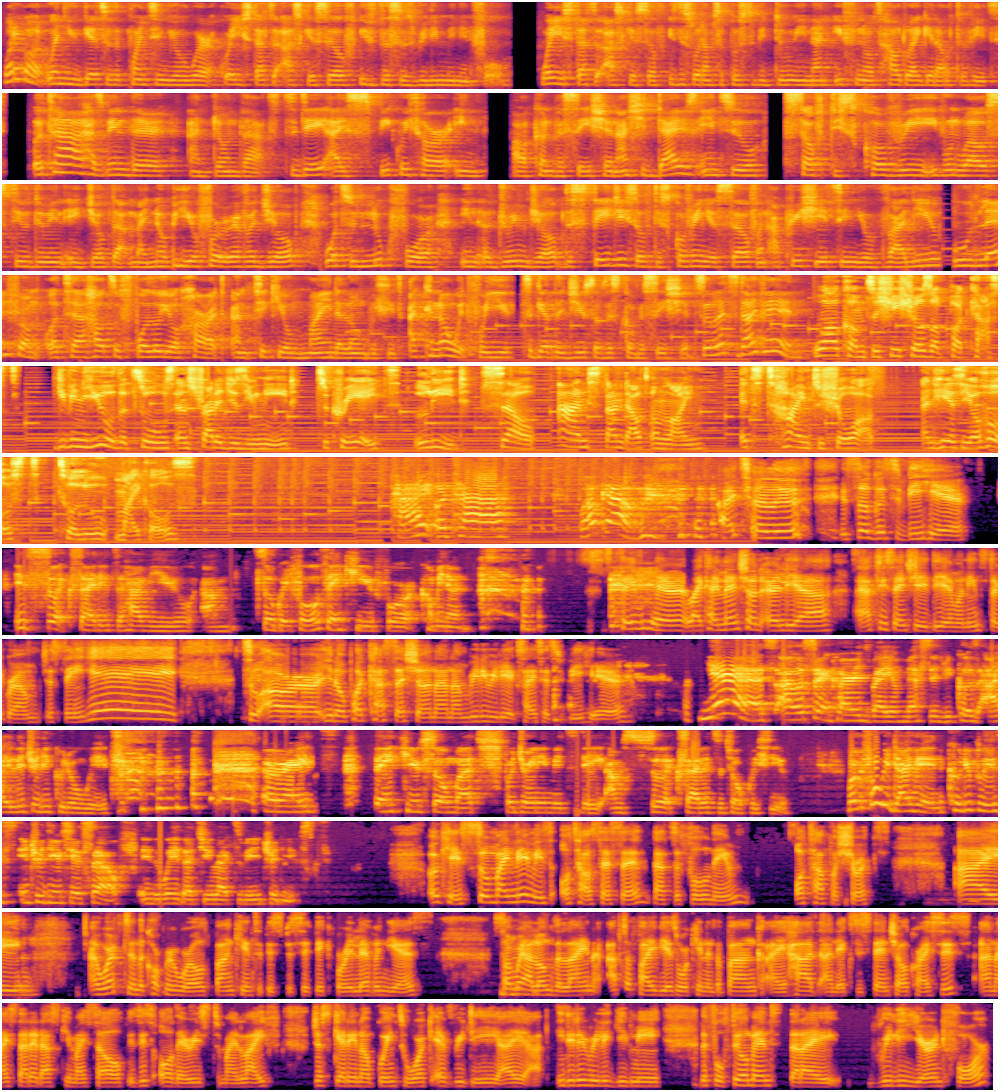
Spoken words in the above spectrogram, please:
What about when you get to the point in your work where you start to ask yourself if this is really meaningful? Where you start to ask yourself, is this what I'm supposed to be doing? And if not, how do I get out of it? Ota has been there and done that. Today, I speak with her in our conversation and she dives into self discovery, even while still doing a job that might not be your forever job, what to look for in a dream job, the stages of discovering yourself and appreciating your value. We'll learn from Ota how to follow your heart and take your mind along with it. I cannot wait for you to get the juice of this conversation. So let's dive in. Welcome to She Shows Up podcast giving you the tools and strategies you need to create, lead, sell, and stand out online. It's time to show up. And here's your host, Tolu Michaels. Hi, Ota. Welcome. Hi, Tolu. It's so good to be here. It's so exciting to have you. I'm so grateful. Thank you for coming on. Same here. Like I mentioned earlier, I actually sent you a DM on Instagram just saying, Yay! to our, you know, podcast session and I'm really, really excited to be here. Yes, I was so encouraged by your message because I literally couldn't wait. All right. Thank you so much for joining me today. I'm so excited to talk with you. But before we dive in, could you please introduce yourself in the way that you like to be introduced? Okay, so my name is Ota Osese. That's the full name. Ota for short. I I worked in the corporate world, banking to be specific, for 11 years somewhere mm-hmm. along the line, after five years working in the bank, I had an existential crisis and I started asking myself, is this all there is to my life? Just getting up, going to work every day. I, it didn't really give me the fulfillment that I really yearned for.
